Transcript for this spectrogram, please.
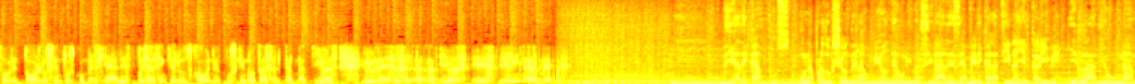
sobre todo los centros comerciales, pues hacen que los jóvenes busquen otras alternativas y una de esas alternativas es el Internet. Día de Campus, una producción de la Unión de Universidades de América Latina y el Caribe y Radio UNAM,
